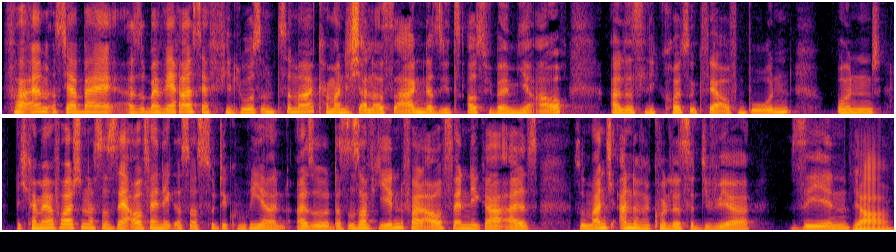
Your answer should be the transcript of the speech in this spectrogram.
Vor allem ist ja bei, also bei Vera ist ja viel los im Zimmer, kann man nicht anders sagen. Da sieht es aus wie bei mir auch. Alles liegt kreuz und quer auf dem Boden. Und ich kann mir vorstellen, dass es sehr aufwendig ist, das zu dekorieren. Also, das ist auf jeden Fall aufwendiger als so manch andere Kulisse, die wir sehen. Ja.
